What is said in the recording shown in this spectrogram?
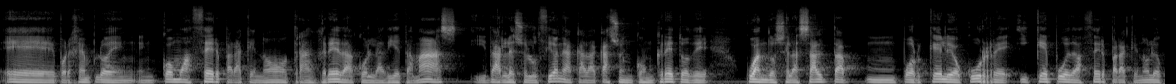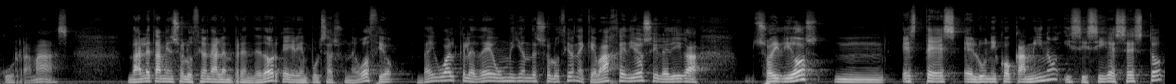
Eh, por ejemplo, en, cómo hacer para que no transgreda con la dieta más y darle soluciones a cada caso en concreto de cuando se la salta, mm, por qué le ocurre y qué puede hacer para que no le ocurra más. Darle también soluciones al emprendedor que quiere impulsar su negocio. Da igual que le dé un millón de soluciones, que baje Dios y le diga, soy Dios, mm, este es el único camino y si sigues esto,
